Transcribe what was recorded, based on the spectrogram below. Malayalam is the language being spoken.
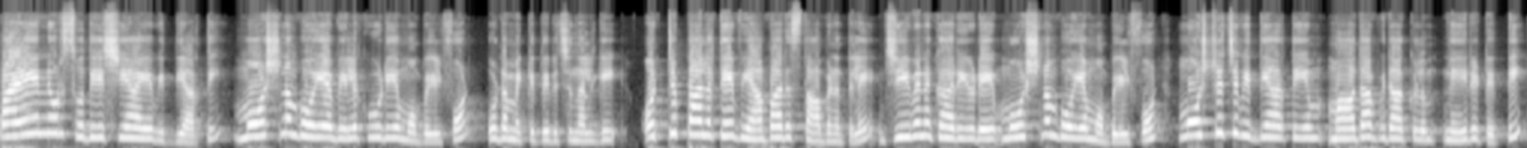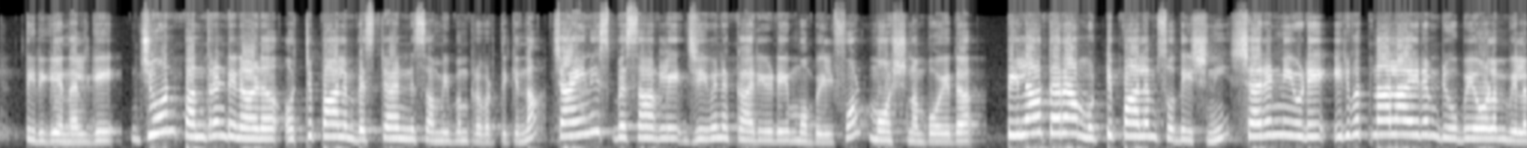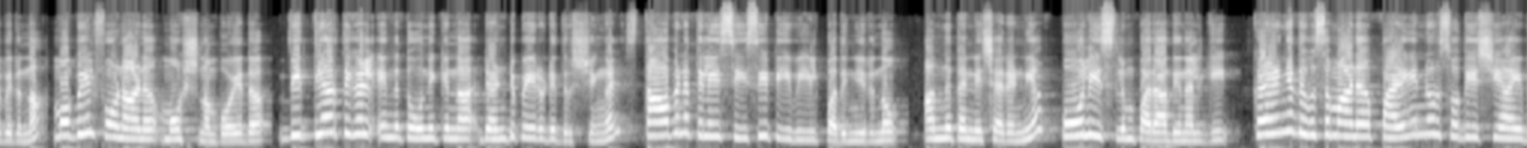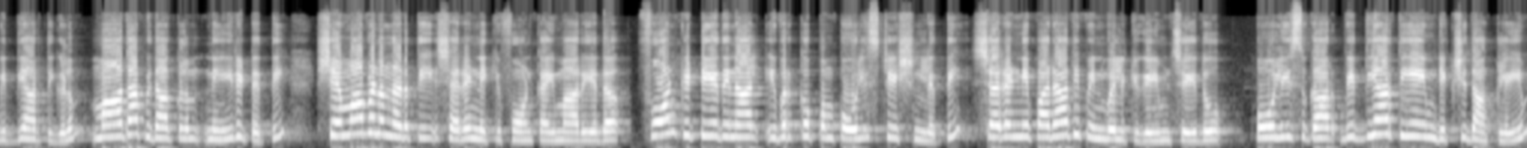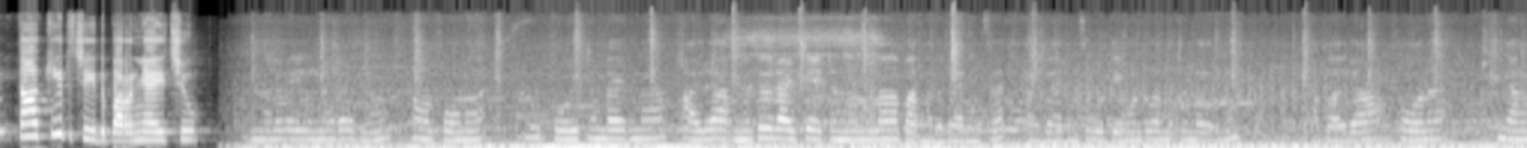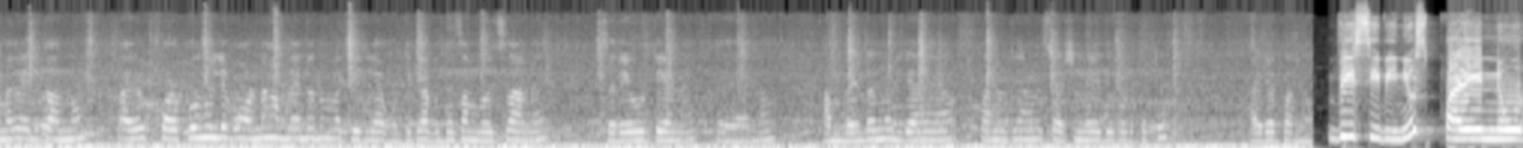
Pazhayannur സ്വദേശിയായ വിദ്യാർത്ഥി മോഷണം പോയ വില കൂടിയ മൊബൈൽ ഫോൺ ഉടമയ്ക്ക് തിരിച്ചു നൽകി. ഒറ്റപ്പാലത്തെ വ്യാപാര സ്ഥാപനത്തിലെ ജീവനക്കാരിയുടെ മോഷണം പോയ മൊബൈൽ ഫോൺ മോഷ്ടിച്ച വിദ്യാർത്ഥിയും മാതാപിതാക്കളും നേരിട്ടെത്തി തിരികെ നൽകി. ജൂൺ പന്ത്രണ്ടിനാണ് ഒറ്റപ്പാലം ബസ് സ്റ്റാൻഡിന് സമീപം പ്രവർത്തിക്കുന്ന ചൈനീസ് ബസാറിലെ ജീവനക്കാരിയുടെ മൊബൈൽ ഫോൺ മോഷണം പോയത്. പിലാത്തറ മുട്ടിപ്പാലം സ്വദേശിനി ശരണ്യയുടെ ഇരുപത്തിനാലായിരം രൂപയോളം വില വരുന്ന മൊബൈൽ ഫോണാണ് മോഷണം പോയത്. വിദ്യാർത്ഥികൾ എന്ന് തോന്നിക്കുന്ന രണ്ടുപേരുടെ ദൃശ്യങ്ങൾ സ്ഥാപനത്തിലെ സി സി ടി വിയിൽ പതിഞ്ഞിരുന്നു. അന്ന് തന്നെ ശരണ്യ പോലീസിലും പരാതി നൽകി. കഴിഞ്ഞ ദിവസമാണ് പഴയന്നൂർ സ്വദേശിയായ വിദ്യാർത്ഥികളും മാതാപിതാക്കളും നേരിട്ടെത്തി ക്ഷമാപണം നടത്തി ശരണ്യയ്ക്ക് ഫോൺ കൈമാറിയത്. ഫോൺ കിട്ടിയതിനാൽ ഇവർക്കൊപ്പം പോലീസ് സ്റ്റേഷനിലെത്തി ശരണ്യ പരാതി പിൻവലിക്കുകയും ചെയ്തു. പോലീസുകാർ വിദ്യാർത്ഥിയെയും രക്ഷിതാക്കളെയും താക്കീത് ചെയ്ത് പറഞ്ഞയച്ചു. ഇന്നലെ വൈകുന്നേരമായിരുന്നു. ആ ഫോണ് പോയിട്ടുണ്ടായിരുന്ന അവർ അറിഞ്ഞിട്ട് ഒരാഴ്ച ആയിട്ടുണ്ടെന്നുള്ളതാണ് പറഞ്ഞത് പേരൻസ് ആ പേരൻസ് കുട്ടിയെ കൊണ്ട് വന്നിട്ടുണ്ടായിരുന്നു. അപ്പോൾ അവർ ആ ഫോണ് ഞങ്ങളുടെ കയ്യിൽ തന്നു. അവർ കുഴപ്പമൊന്നുമില്ല. ഫോണിന് കംപ്ലൈന്റ് ഒന്നും പറ്റിയില്ല കുട്ടിക്ക് അബദ്ധം സംഭവിച്ചതാണ്. ചെറിയ കുട്ടിയാണ്. അത് കാരണം കംപ്ലൈന്റ് ഒന്നും ഇല്ല പറഞ്ഞിട്ട് ഞങ്ങൾ സ്റ്റേഷനിൽ എഴുതി കൊടുത്തിട്ട് അവരെ പറഞ്ഞു. V C V news Pazhayannur.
